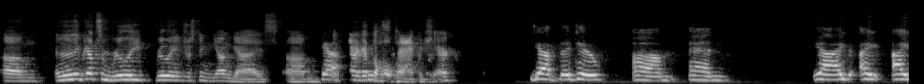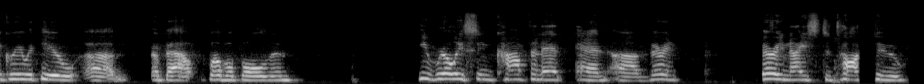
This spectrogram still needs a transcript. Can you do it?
Um, and then they've got some really really interesting young guys. Um, yeah, I got the whole package there. Yeah, they do. Um, and yeah, I, I, I agree with you um, about Bubba Bolden. He really seemed confident and uh, very very nice to talk to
